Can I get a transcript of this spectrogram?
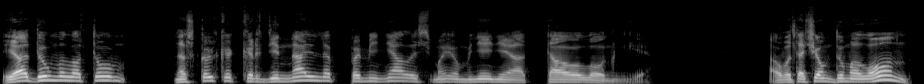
Я думал о том, насколько кардинально поменялось мое мнение о Таолонге. А вот о чем думал он,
